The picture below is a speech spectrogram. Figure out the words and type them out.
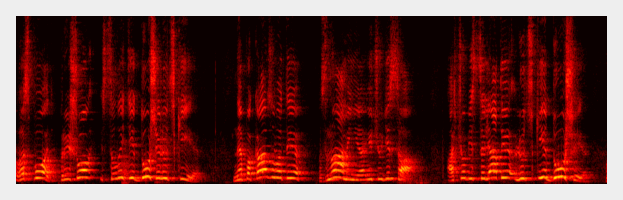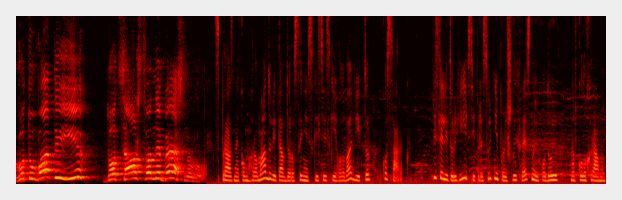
Господь, прийшов зцілити душі людські, не показувати знамення і чудеса, а щоб ісцеляти людські душі, готувати їх до Царства Небесного. З праздником громаду вітав Доросинівський сільський голова Віктор Косарик. Після літургії всі присутні пройшли хресною ходою навколо храму.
